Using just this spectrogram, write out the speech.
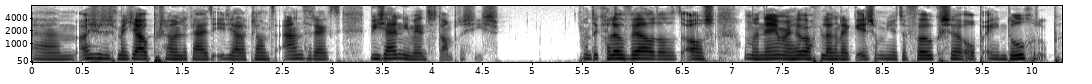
um, als je dus met jouw persoonlijkheid ideale klant aantrekt, wie zijn die mensen dan precies? Want ik geloof wel dat het als ondernemer heel erg belangrijk is om je te focussen op één doelgroep.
